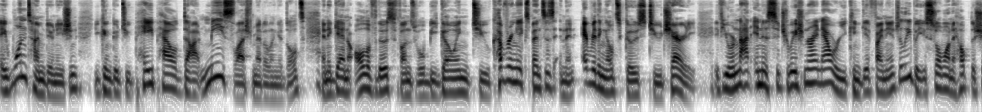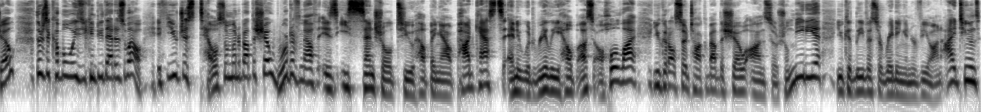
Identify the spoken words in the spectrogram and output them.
a one-time donation, you can go to paypal.me slash meddling adults. And again, all of those funds will be going to covering expenses and then everything else goes to charity. If you are not in a situation right now where you can give financially, but you still want to help the show, there's a couple ways you can do that as well. If you just tell someone about the show, word of mouth is essential to helping out podcasts and it would really help us a whole lot. You could also talk about the show on social media. You could leave us a rating and review on iTunes.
